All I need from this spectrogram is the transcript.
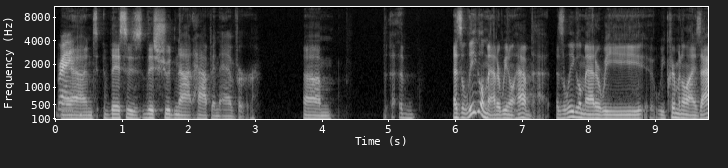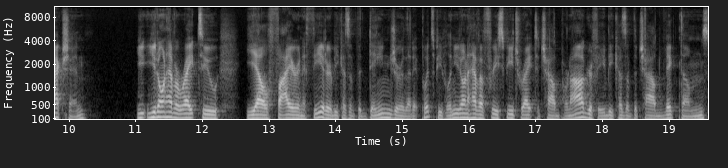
Right. And this is this should not happen ever. Um, as a legal matter, we don't have that. As a legal matter, we we criminalize action. You you don't have a right to yell fire in a theater because of the danger that it puts people and you don't have a free speech right to child pornography because of the child victims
